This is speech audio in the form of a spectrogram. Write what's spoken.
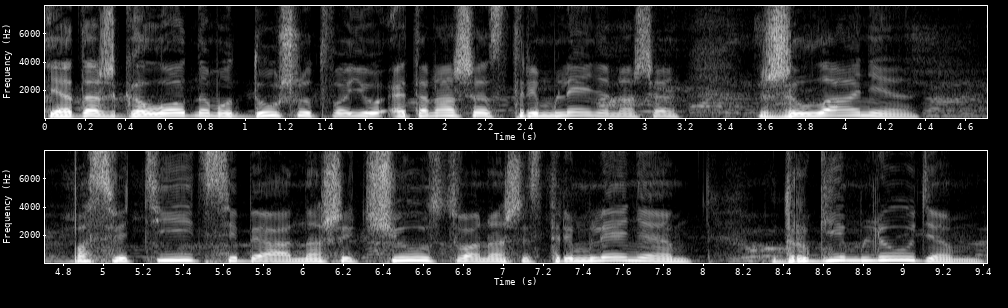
И отдашь голодному душу твою. Это наше стремление, наше желание посвятить себя, наши чувства, наши стремления другим людям,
